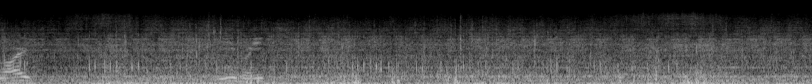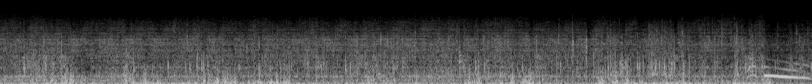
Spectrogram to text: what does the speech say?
ごいいい雰囲気あふー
